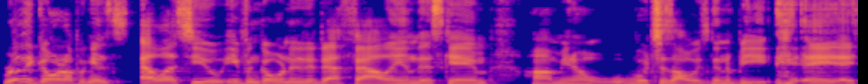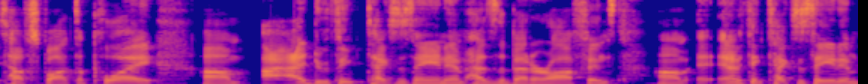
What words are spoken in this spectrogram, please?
really going up against LSU, even going into Death Valley in this game, um, you know, which is always going to be a, a, tough spot to play. Um, I, I do think Texas A&M has the better offense. Um, and I think Texas A&M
